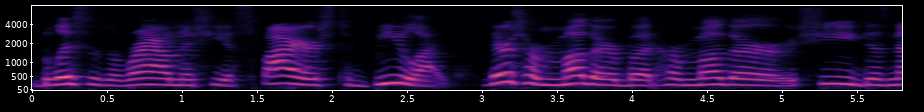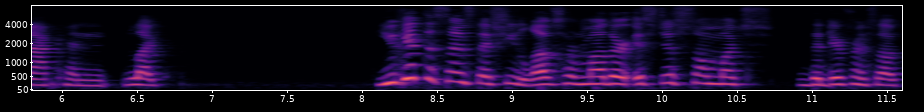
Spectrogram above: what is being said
Bliss is around that she aspires to be like. There's her mother, but her mother, she does not con like you get the sense that she loves her mother. It's just so much the difference of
